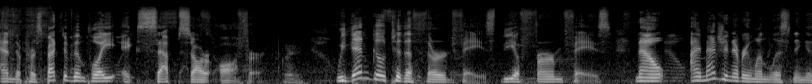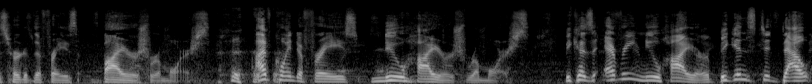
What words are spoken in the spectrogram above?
and the prospective employee accepts our offer. We then go to the third phase, the affirm phase. Now, I imagine everyone listening has heard of the phrase buyer's remorse. I've coined a phrase, new hires remorse, because every new hire begins to doubt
